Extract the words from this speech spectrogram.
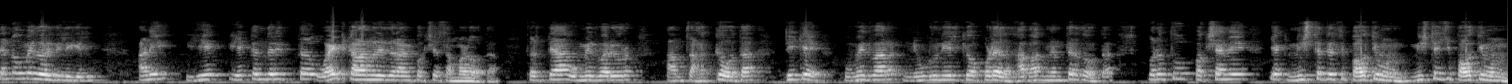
त्यांना उमेदवारी दिली गेली. आणि हे एकंदरीत वाईट काळामध्ये जर आम्ही पक्ष सांभाळला होता तर त्या उमेदवारीवर आमचा हक्क होता. ठीक आहे उमेदवार निवडून येईल किंवा पडेल हा भाग नंतरचा होता. परंतु पक्षाने एक निष्ठतेची पावती म्हणून निष्ठेची पावती म्हणून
